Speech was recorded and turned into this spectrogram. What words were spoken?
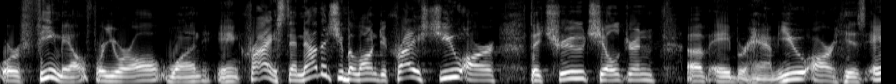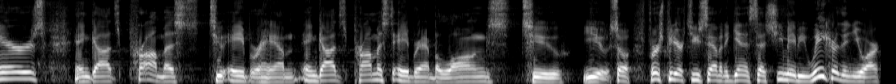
or female, for you are all one in Christ. And now that you belong to Christ, you are the true children of Abraham. You are his heirs, and God's promise to Abraham, and God's promise to Abraham belongs to you. So 1 Peter 2 7 again, it says, She may be weaker than you are,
